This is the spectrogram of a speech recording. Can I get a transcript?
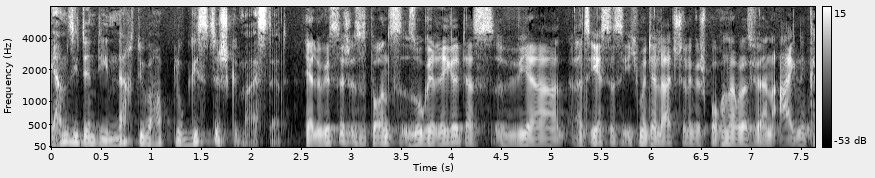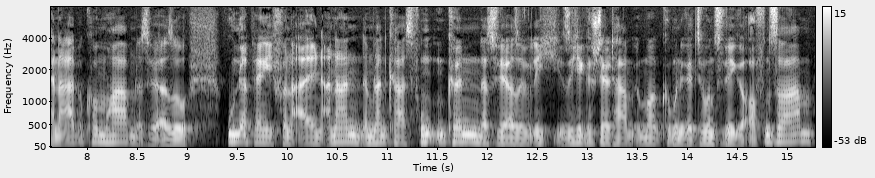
Wie haben Sie denn die Nacht überhaupt logistisch gemeistert? Ja, logistisch ist es bei uns so geregelt, dass wir als erstes ich mit der Leitstelle gesprochen habe, dass wir einen eigenen Kanal bekommen haben, dass wir also unabhängig von allen anderen im Landkreis funken können, dass wir also wirklich sichergestellt haben, immer Kommunikationswege offen zu haben.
